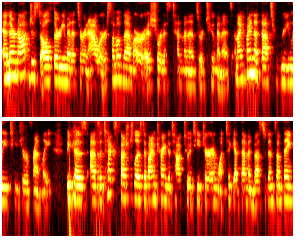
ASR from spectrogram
And they're not just all 30 minutes or an hour. Some of them are as short as 10 minutes or two minutes. And I find that that's really teacher friendly because as a tech specialist, if I'm trying to talk to a teacher and want to get them invested in something,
